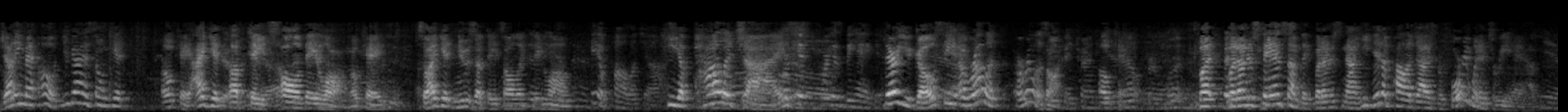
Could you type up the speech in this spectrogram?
Johnny Man. Oh, you guys don't get. Okay, I get updates all day long. Okay, so I get news updates all day long. He apologized. He For apologized. his, for his behavior. There you go. See, Arella, Arella's on. He's been trying to Okay. it out for. But but understand something. But understand, now he did apologize before he went into rehab. Yeah.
